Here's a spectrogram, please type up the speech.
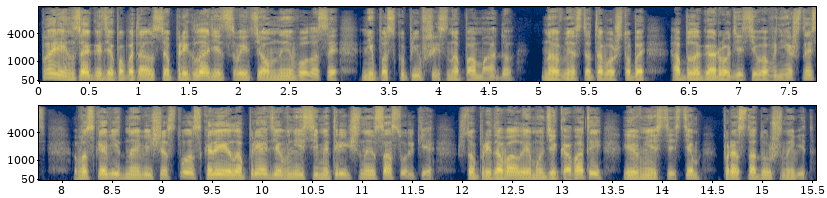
Парень загодя попытался пригладить свои темные волосы, не поскупившись на помаду, но вместо того, чтобы облагородить его внешность, восковидное вещество склеило пряди в несимметричные сосульки, что придавало ему диковатый и вместе с тем простодушный вид.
